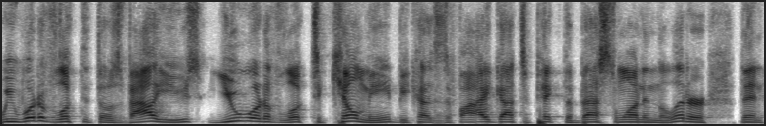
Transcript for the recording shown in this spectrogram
we would have looked at those values. You would have looked to kill me because if I got to pick the best one in the litter, then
